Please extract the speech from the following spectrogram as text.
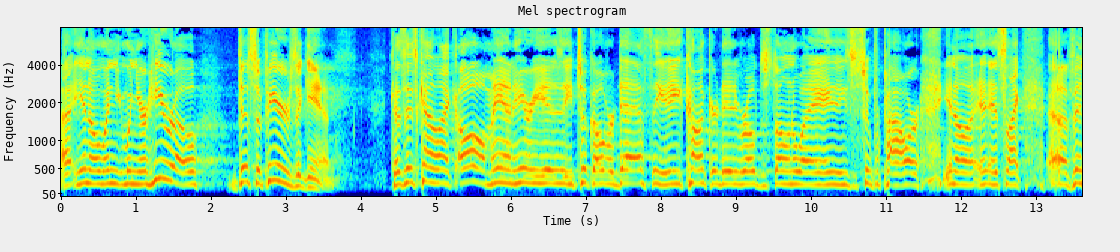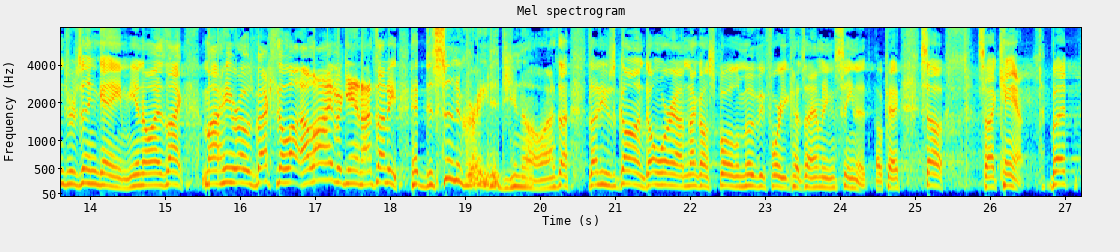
uh, you know, when, when your hero disappears again, Because it's kind of like, oh man, here he is. He took over death. He, he, conquered it. He rolled the stone away. He's a superpower. You know, it's like uh, Avengers Endgame. You know, it's like my hero's back to li- alive again. I thought he had disintegrated. You know, I thought, thought he was gone. Don't worry, I'm not going to spoil the movie for you because I haven't even seen it. Okay, so so I can't. But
